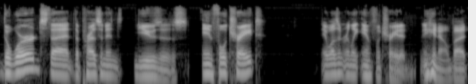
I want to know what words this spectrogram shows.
the words that the president uses, infiltrate, it wasn't really infiltrated, you know, but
